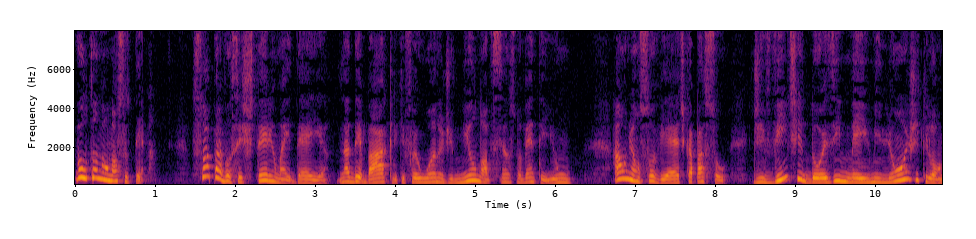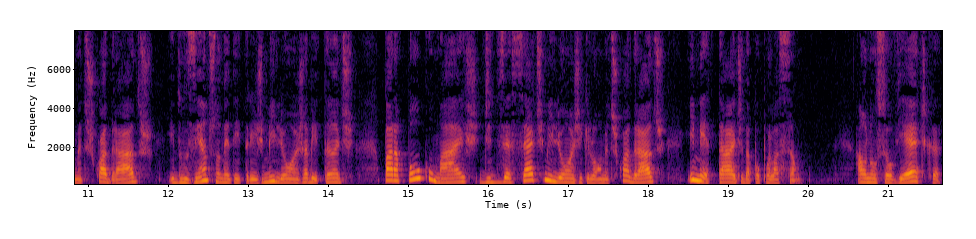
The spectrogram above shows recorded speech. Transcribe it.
voltando ao nosso tema, só para vocês terem uma ideia, na debacle que foi o ano de 1991, a União Soviética passou de 22,5 milhões de quilômetros quadrados e 293 milhões de habitantes para pouco mais de 17 milhões de quilômetros quadrados e metade da população. A União Soviética,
